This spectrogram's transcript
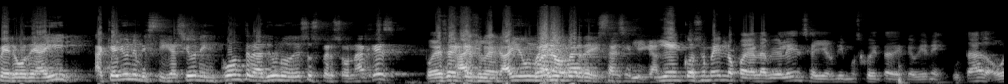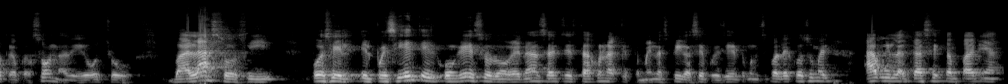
Pero de ahí a que hay una investigación en contra de uno de esos personajes, Puede ser que hay, eso- hay un, Bueno, hay un mar de distancia Y, gigante. y en Cozumel no para la violencia, ayer dimos cuenta de que habían ejecutado a otra persona de ocho balazos y pues el, el presidente del Congreso, don Renan Sánchez Tajona, que también aspira a ser presidente municipal de Cozumel, abre la casa de campaña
